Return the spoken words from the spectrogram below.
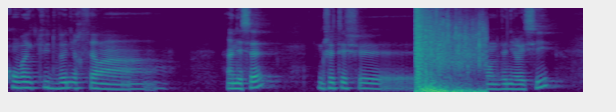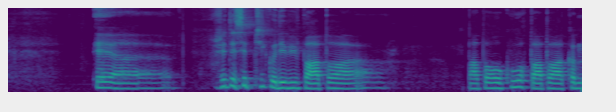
convaincu de venir faire un, essai. J'étais chez avant de venir ici. Et euh, j'étais sceptique au début par rapport à, par rapport au cours, par rapport à comme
